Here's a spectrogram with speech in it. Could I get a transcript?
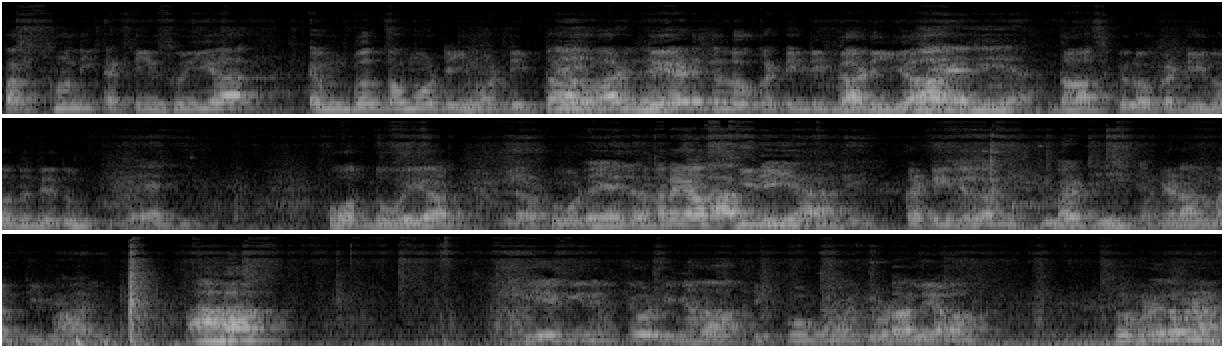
ਪਰਸੋਂ ਦੀ ਕੱਟੀ ਸੂਈ ਆ ਉਂਗਲ ਤੋਂ ਮੋਟੀ ਮੋਟੀ ਧਾਰ ਵਾ ਨਹੀਂ, 1.5 ਕਿਲੋ ਕੱਟੀ ਦੀ ਗਾੜੀ ਆ। ਜੈ ਜੀ ਆ। 10 ਕਿਲੋ ਕੱਟੀ ਦੁੱਧ ਦੇ ਦੂ। ਜੈ ਜੀ। ਹੋਰ 2000 ਲਓ, ਛੋੜ ਵੇਖ ਲਓ, 83 ਦੀ 83 ਦੀ। ਕੱਟੀ ਦੇ ਦਾਂਗੇ। ਬਸ ਠੀਕ ਆ। ਜਿਹੜਾ ਮਰਜ਼ੀ ਆਹਾ। ਇਹ ਵੀਰ ਝੋਟੀਆਂ ਇੱਕੋ ਘਰੋਂ ਜੋੜਾ ਲਿਆ। ਟੋਕਰਾ ਕਬਰਾ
